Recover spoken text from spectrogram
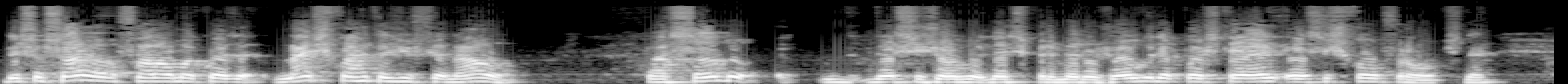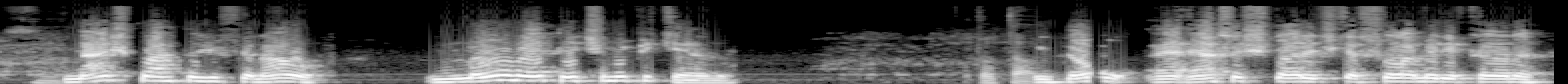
Deixa eu só falar uma coisa. Nas quartas de final, passando desse jogo, desse primeiro jogo, depois tem esses confrontos, né? Nas quartas de final, não vai ter time pequeno. Total. Então, é, essa história de que a Sul-Americana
